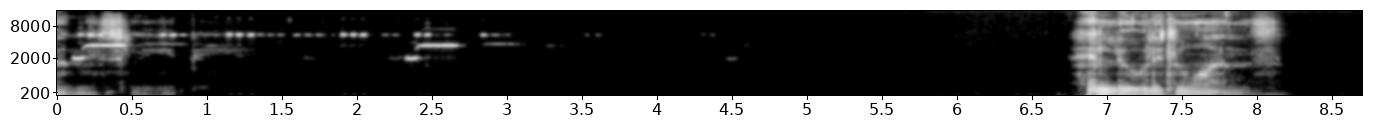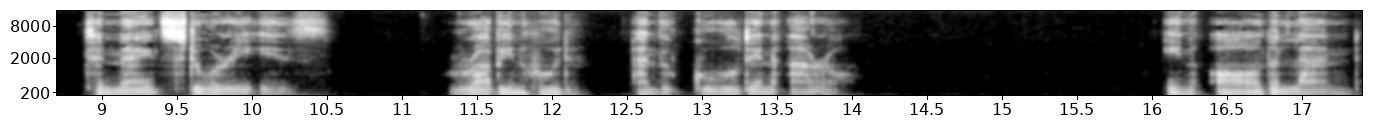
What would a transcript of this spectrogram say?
me sleepy. Hello, little ones. Tonight's story is Robin Hood and the Golden Arrow. In all the land,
